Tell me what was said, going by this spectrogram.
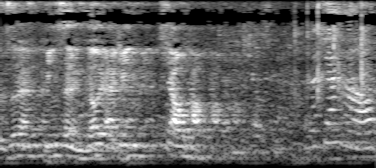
主持人、评审、各位来宾，下午好。大家好。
